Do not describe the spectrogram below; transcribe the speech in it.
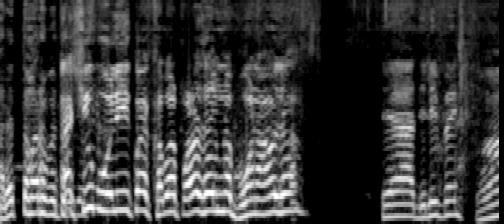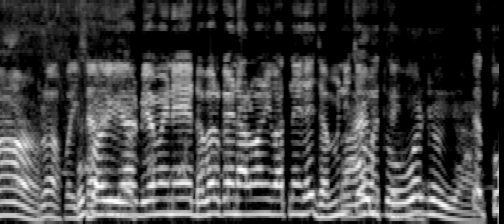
અરે તમારો બધા શું બોલી? કોઈ ખબર પડે છે એમને ફોન આવે છે? દિલીપભાઈ. પૈસા લઈ ગયા, બે મહિને ડબલ કઈ નાલવાની વાત નહીં થઈ? જમીન તો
